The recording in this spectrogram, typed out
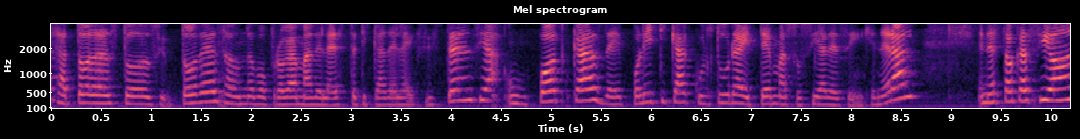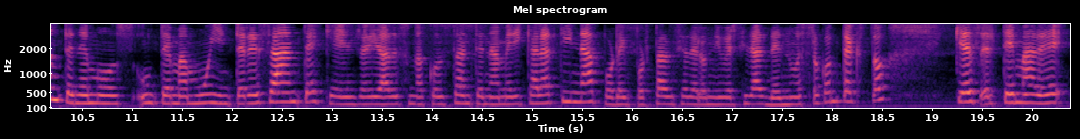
Bienvenidas a todas, todos y todas a un nuevo programa de la estética de la existencia, un podcast de política, cultura y temas sociales en general. En esta ocasión tenemos un tema muy interesante que en realidad es una constante en América Latina por la importancia de la universidad de nuestro contexto, que es el tema de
